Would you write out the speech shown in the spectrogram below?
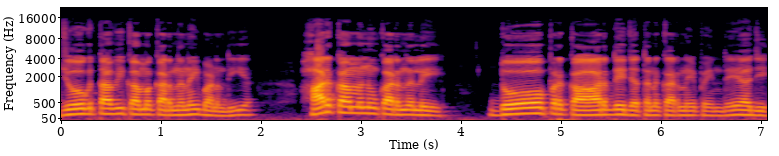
ਯੋਗਤਾ ਵੀ ਕੰਮ ਕਰਨ ਨਹੀਂ ਬਣਦੀ ਆ। ਹਰ ਕੰਮ ਨੂੰ ਕਰਨ ਲਈ ਦੋ ਪ੍ਰਕਾਰ ਦੇ ਯਤਨ ਕਰਨੇ ਪੈਂਦੇ ਆ ਜੀ।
